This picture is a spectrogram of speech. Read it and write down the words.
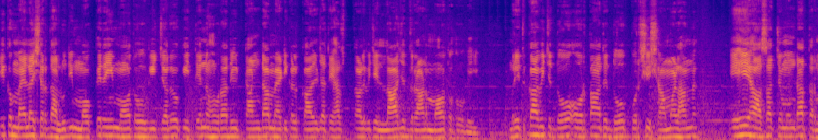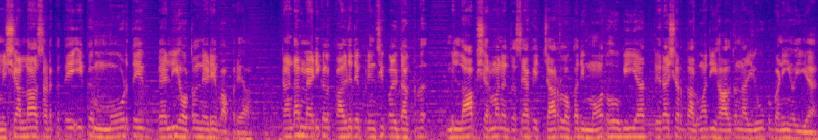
ਇੱਕ ਮਹਿਲਾ ਸ਼ਰਧਾਲੂ ਦੀ ਮੌਕੇ ਤੇ ਹੀ ਮੌਤ ਹੋ ਗਈ, ਜਦੋਂ ਕਿ ਤਿੰਨ ਹੋਰਾਂ ਦੀ ਟਾਂਡਾ ਮੈਡੀਕਲ ਕਾਲਜ ਅਤੇ ਹਸਪਤਾਲ ਵਿੱਚ ਇਲਾਜ ਦੌਰਾਨ ਮੌਤ ਹੋ ਗਈ। ਮ੍ਰਿਤਕਾਂ ਵਿੱਚ ਦੋ ਔਰਤਾਂ ਅਤੇ ਦੋ ਪੁਰਸ਼ ਸ਼ਾਮਲ ਹਨ। ਇਹ ਹਾਦਸਾ ਚਮੁੰਡਾ ਧਰਮਸ਼ਾਲਾ ਸੜਕ ਤੇ ਇੱਕ ਮੋੜ ਤੇ ਬੈਲੀ ਹੋਟਲ ਨੇੜੇ ਵਾਪਰਿਆ। ਟਾਂਡਾ ਮੈਡੀਕਲ ਕਾਲਜ ਦੇ ਪ੍ਰਿੰਸੀਪਲ ਡਾਕਟਰ ਮਿਲਾਪ ਸ਼ਰਮਾ ਨੇ ਦੱਸਿਆ ਕਿ 4 ਲੋਕਾਂ ਦੀ ਮੌਤ ਹੋ ਗਈ ਹੈ 13 ਸ਼ਰਧਾਲੂਆਂ ਦੀ ਹਾਲਤ ਨਾਜ਼ੁਕ ਬਣੀ ਹੋਈ ਹੈ।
